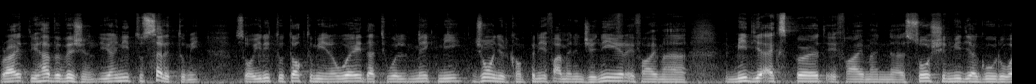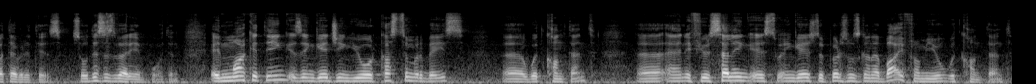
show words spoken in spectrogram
right? You have a vision. You need to sell it to me. So you need to talk to me in a way that will make me join your company if I'm an engineer, if I'm a media expert, if I'm a social media guru, whatever it is. So this is very important. And marketing is engaging your customer base uh, with content. Uh, and if you're selling is to engage the person who's going to buy from you with content.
